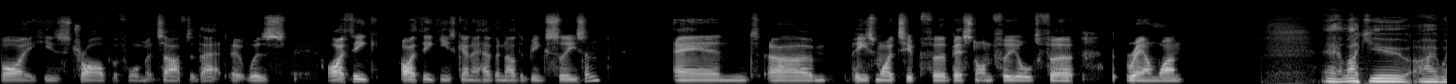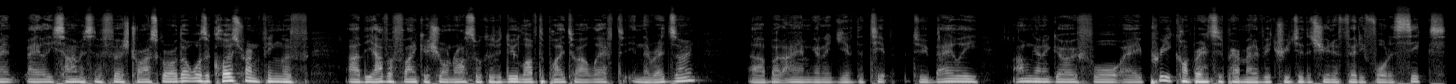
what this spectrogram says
by his trial performance after that. It was I think I think he's going to have another big season, and um, he's my tip for best on field for round one. Yeah, like you, I went Bailey Simonsson first try scorer. Although it was a close run thing with uh, the other flanker, Sean Russell, because we do love to play to our left in the red zone. Uh, but I am going to give the tip to Bailey. I'm going to go for a pretty comprehensive Parramatta victory to the tune of 34 to 6.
